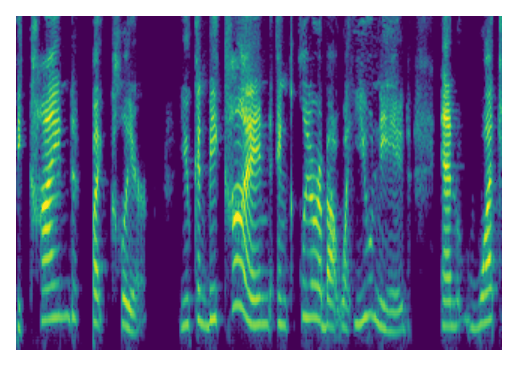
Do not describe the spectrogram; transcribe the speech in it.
be kind but clear. You can be kind and clear about what you need and what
